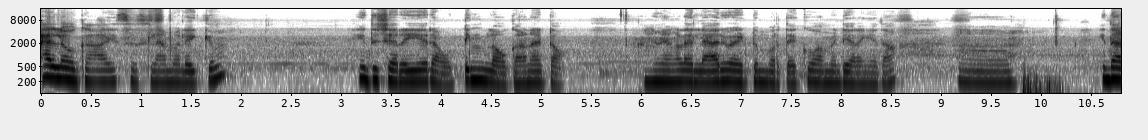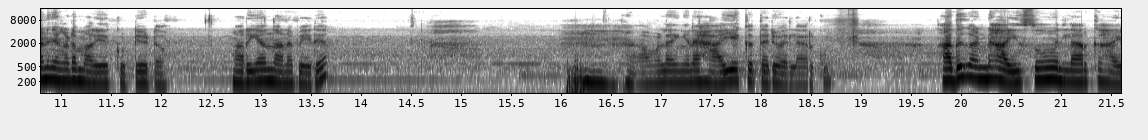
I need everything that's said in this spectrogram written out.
ഹലോ ഗായ്സ് അസ്സാം വലൈക്കും ഇത് ചെറിയൊരു ഔട്ടിംഗ് വ്ലോഗാണ് കേട്ടോ. ഞങ്ങൾ എല്ലാവരുമായിട്ടും പുറത്തേക്ക് പോകാൻ വേണ്ടി ഇറങ്ങിയതാ. ഇതാണ് ഞങ്ങളുടെ മറിയക്കുട്ടി കേട്ടോ. മറിയ എന്നാണ് പേര്. അവളിങ്ങനെ ഹായ് ഒക്കെ തരും എല്ലാവർക്കും. അത് കണ്ട് ഹൈസും എല്ലാവർക്കും ഹൈ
